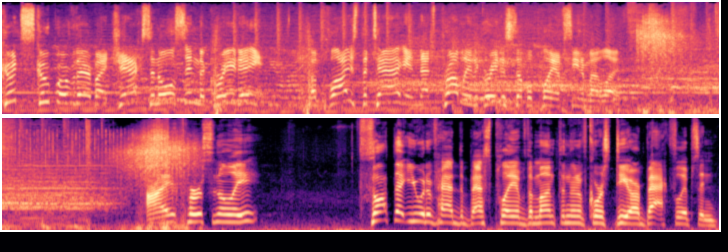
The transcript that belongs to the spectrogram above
Good scoop over there by Jackson Olsen, the grade eight. Applies the tag, and that's probably the greatest double play I've seen in my life. I personally thought that you would have had the best play of the month, and then of course DR backflips and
